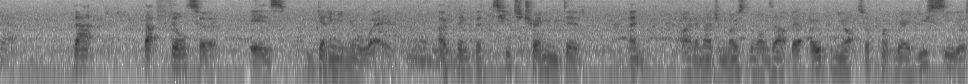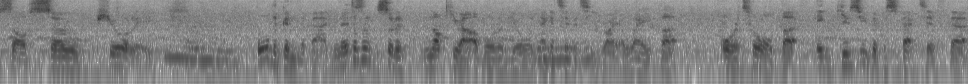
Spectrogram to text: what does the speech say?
Yeah. that that filter is getting in your way. I think the teacher training we did, and I'd imagine most of the ones out there, open you up to a point where you see yourself so purely, mm. all the good and the bad. You know, it doesn't sort of knock you out of all of your mm. negativity right away, but or at all, but it gives you the perspective that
